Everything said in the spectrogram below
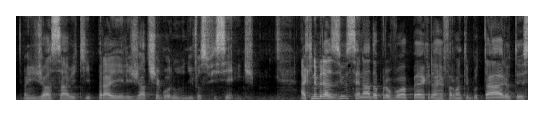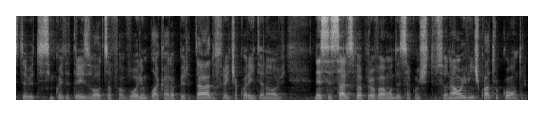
Então a gente já sabe que para ele já chegou no nível suficiente. Aqui no Brasil, o Senado aprovou a PEC da reforma tributária. O texto teve 53 votos a favor e um placar apertado, frente a 49 necessários para aprovar a mudança constitucional e 24 contra.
